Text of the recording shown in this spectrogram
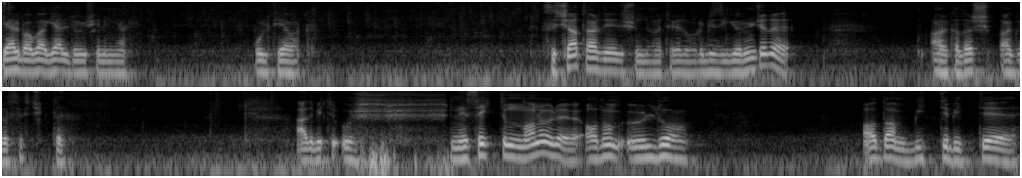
Gel baba gel dövüşelim gel. Ultiye bak. Sıçra atar diye düşündüm öteye doğru. Bizi görünce de arkadaş agresif çıktı. Hadi bitir. Uf. Ne sektim lan öyle. Adam öldü. Adam bitti bitti.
